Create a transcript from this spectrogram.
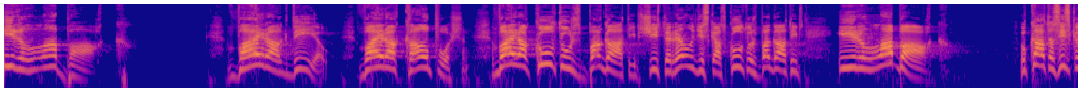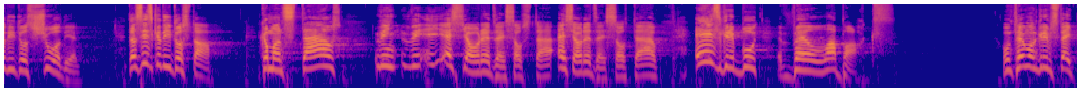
ir labāk. Vairāk dievu, vairāk kalpošana, vairāk kultūras bagātības, šīs reliģiskās kultūras bagātības ir labāk. Un kā tas izskatītos šodien? Tas izskatītos tā, ka mans tēvs, viņ, viņ, es jau redzēju savu tēvu, es jau redzēju savu tēvu. Es gribu būt vēl labāks. Un te man gribas teikt,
